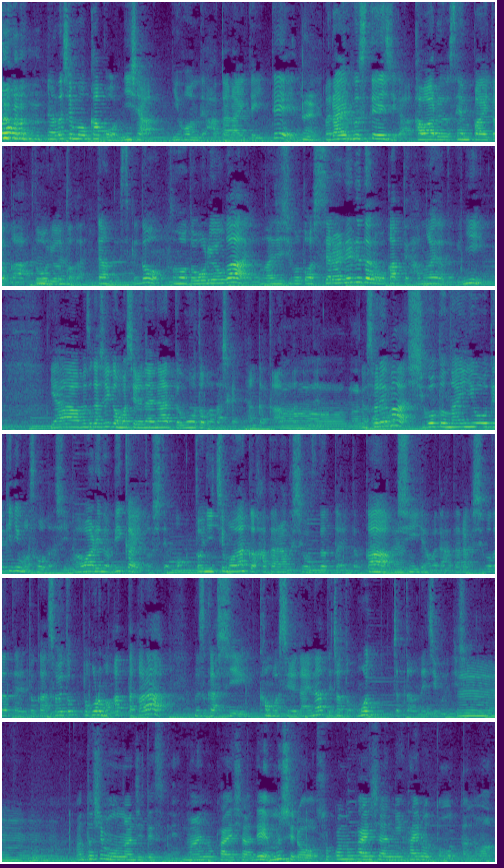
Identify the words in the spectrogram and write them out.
私も過去2社日本で働いていて、はい。まあライフステージが変わる先輩とか同僚とかいたんですけど、その同僚が同じ仕事をしてられるだろうかって考えた時にいやー難しいかもしれないなって思うとこが確かに何回かあったんでねそれは仕事内容的にもそうだし周りの理解としても土日もなく働く仕事だったりとか、うんうん。深夜まで働く仕事だったりとかそういうところもあったから難しいかもしれないなってちょっと思っちゃったのね自分自身でうんうんうん私も同じですね。前の会社でむしろそこの会社に入ろうと思ったのは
